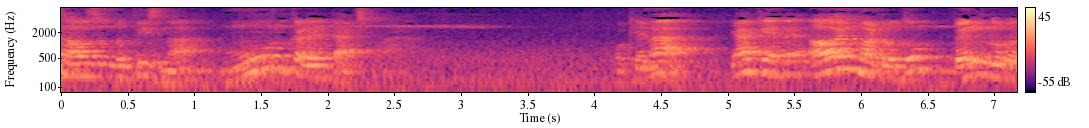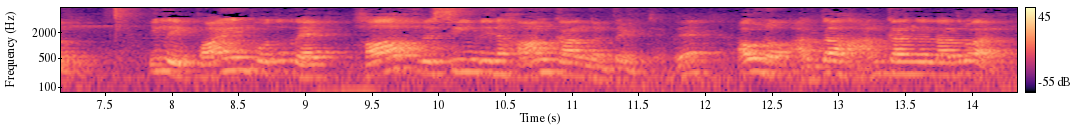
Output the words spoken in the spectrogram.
50,000 ರುಪೀಸ್ನ ಮೂರು ಕಡೆ ಟ್ಯಾಕ್ಸ್ ಮಾಡ. ಓಕೆನಾ ಯಾಕೆಂದ್ರೆ ಅರ್ನ್ ಮಾಡೋದು ಬೆಂಗಳೂರಲ್ಲಿ ಇಲ್ಲಿ ಪಾಯಿಂಟ್ ಓದಿದ್ರೆ ಹಾಫ್ ರಿಸೀವ್ಡ್ ಇನ್ ಹಾಂಗ್ಕಾಂಗ್ ಅಂತ ಹೇಳ್ತಿದ್ರೆ ಅವನು ಅರ್ಧ ಹಾಂಗ್ಕಾಂಗ್ ಅಲ್ಲಾದ್ರೂ ಆಗಲಿ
